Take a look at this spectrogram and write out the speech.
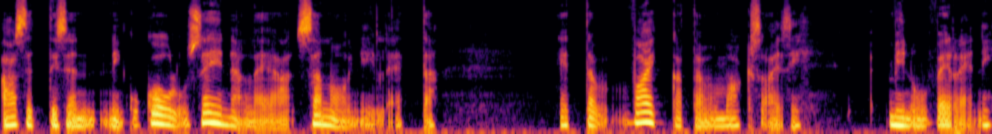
asetti sen niin kuin koulun seinälle ja sanoi niille, että, että vaikka tämä maksaisi minun vereni,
